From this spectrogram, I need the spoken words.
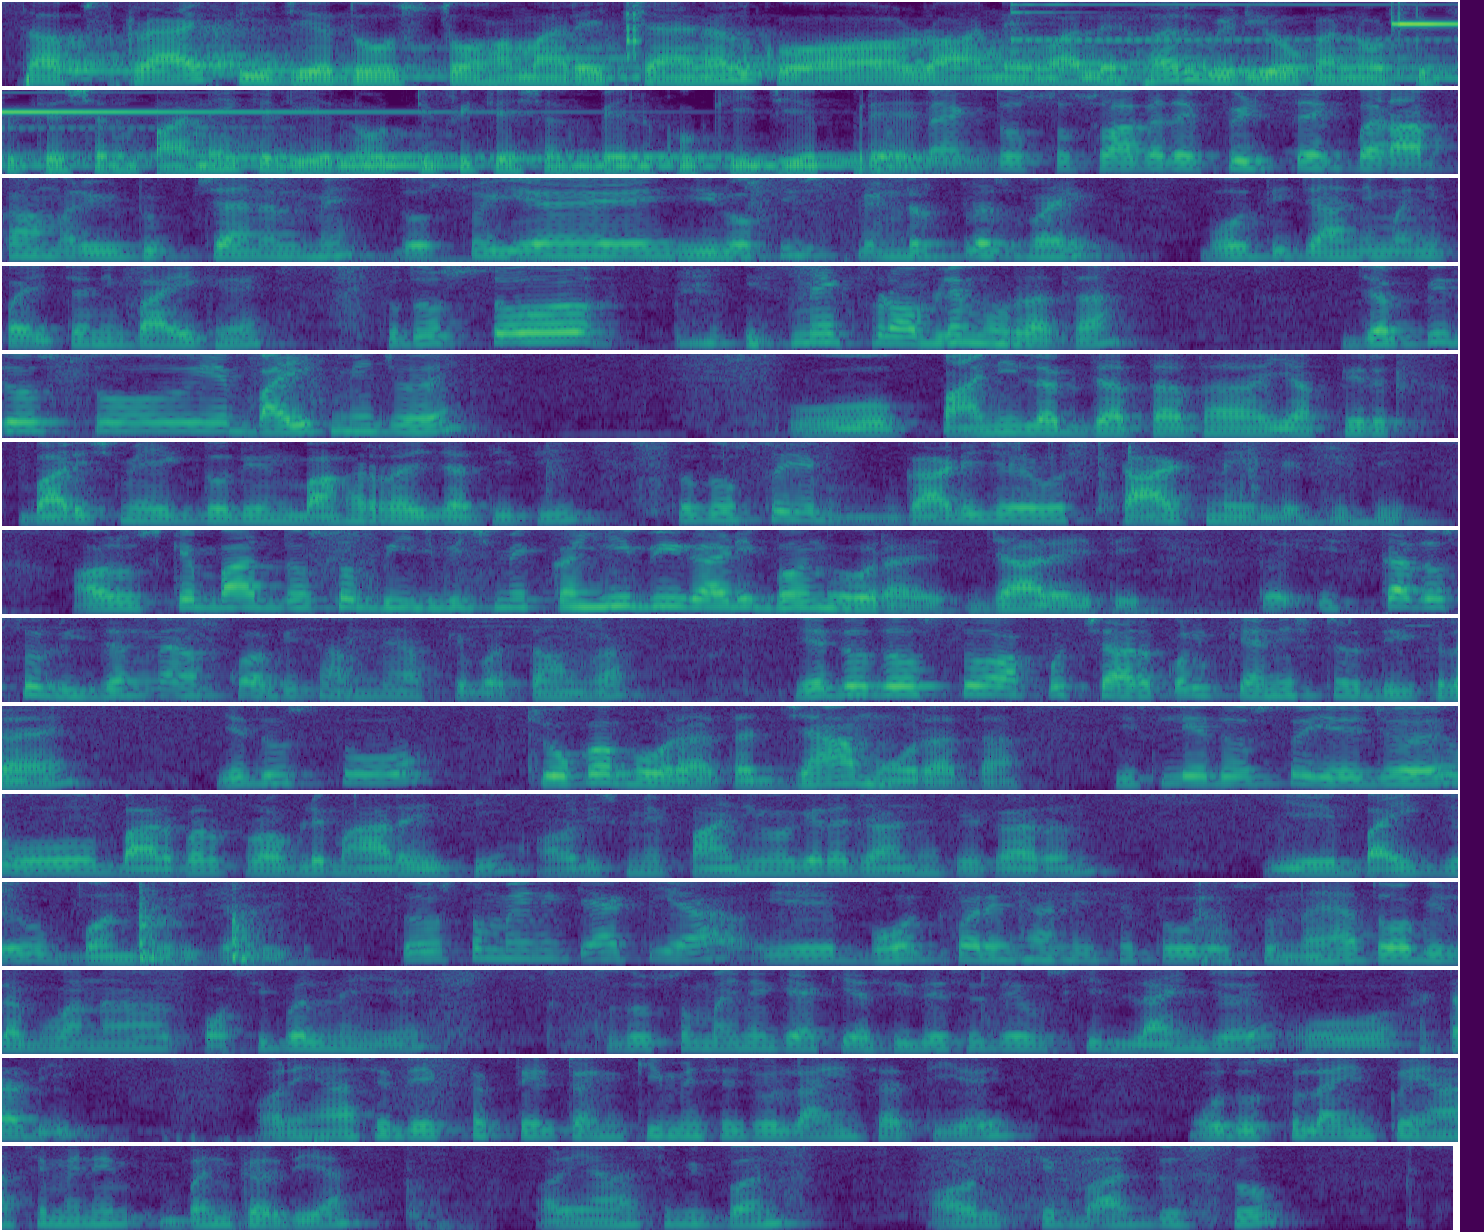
Subscribe कीजिए दोस्तों हमारे चैनल को और आने वाले हर वीडियो का नोटिफिकेशन पाने के लिए नोटिफिकेशन बेल को कीजिए प्रेस बैक दोस्तों, स्वागत है फिर से एक बार आपका हमारे यूट्यूब चैनल में। दोस्तों यह है हीरो की स्प्लेंडर प्लस बाइक बहुत ही जानी मानी पहचानी बाइक है। तो दोस्तों, इसमें एक प्रॉब्लम हो रहा था। जब भी दोस्तों ये बाइक में जो है, वो पानी लग जाता था या फिर बारिश में एक दो दिन बाहर रह जाती थी तो दोस्तों ये गाड़ी जो है वो स्टार्ट नहीं लेती थी। और उसके बाद दोस्तों बीच बीच में कहीं भी गाड़ी बंद हो रहा जा रही थी। तो इसका दोस्तों रीज़न मैं आपको अभी सामने आपके बताऊँगा। ये तो दोस्तों, आपको चारकोल कैनिस्टर दिख रहा है। ये दोस्तों चोकअप हो रहा था जाम हो रहा था। इसलिए दोस्तों, ये जो है, वो बार बार प्रॉब्लम आ रही थी और इसमें पानी वगैरह जाने के कारण ये बाइक जो है, वो बंद हो रही, जा रही थी। तो दोस्तों, मैंने क्या किया, ये बहुत परेशानी से तो दोस्तों, नया तो अभी लगवाना पॉसिबल नहीं है। तो दोस्तों मैंने क्या किया, सीधे सीधे उसकी लाइन जो है वो हटा दी। और यहाँ से देख सकते हैं टंकी में से जो लाइन्स आती है, वो दोस्तों लाइन को यहाँ से मैंने बंद कर दिया और यहाँ से भी बंद। और इसके बाद दोस्तों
